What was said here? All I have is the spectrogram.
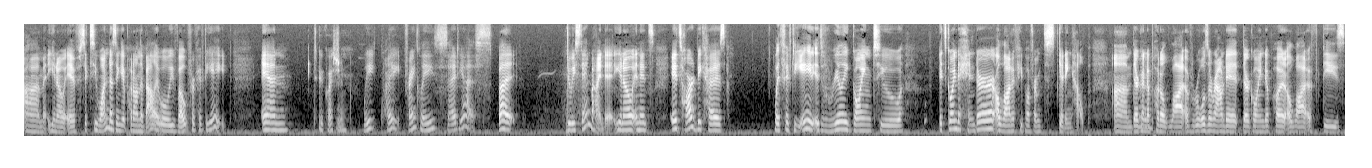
um, you know if 61 doesn't get put on the ballot will we vote for 58 and it's a good question. we quite frankly said yes but do we stand behind it you know? And it's it's hard because with 58 it's really going to it's going to hinder a lot of people from getting help um, they're going to put a lot of rules around it they're going to put a lot of these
